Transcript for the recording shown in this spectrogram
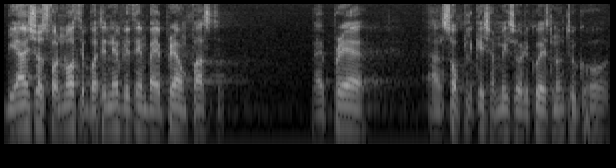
Be anxious for nothing, but in everything by prayer and fasting. By prayer and supplication, make your request known to God.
